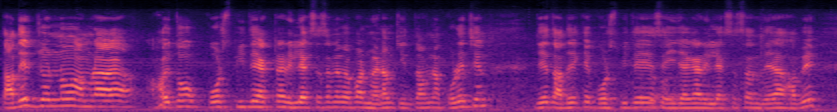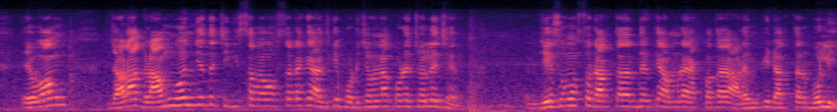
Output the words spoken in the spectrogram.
তাদের জন্য আমরা হয়তো কোর্স ফিতে একটা রিল্যাক্সেশনের ব্যাপার ম্যাডাম চিন্তাভাবনা করেছেন যে তাদেরকে কোর্স ফিতে সেই জায়গায় রিল্যাক্সেশন দেওয়া হবে এবং যারা গ্রামগঞ্জেতে চিকিৎসা ব্যবস্থাটাকে আজকে পরিচালনা করে চলেছেন, যে সমস্ত ডাক্তারদেরকে আমরা এক কথায় আরএমপি ডাক্তার বলি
